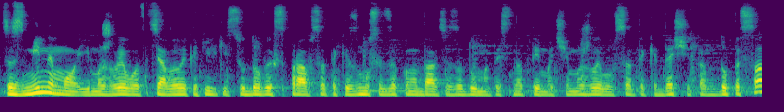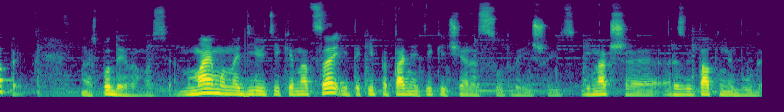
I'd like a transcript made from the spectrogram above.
це змінимо, і можливо ця велика кількість судових справ все таки змусить законодавця задуматись над тим, чи можливо все таки дещо там дописати. Ось подивимося. Ми маємо надію тільки на це, і такі питання тільки через суд вирішуються. Інакше результату не буде.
